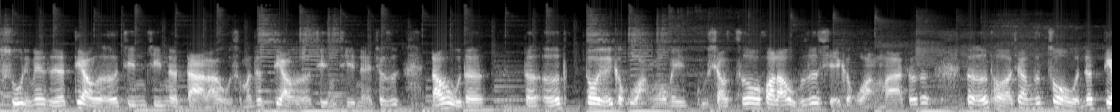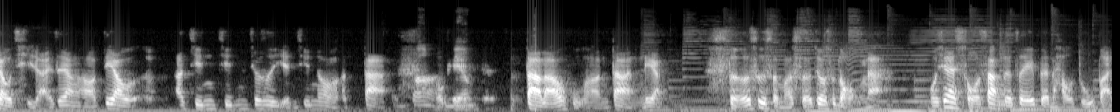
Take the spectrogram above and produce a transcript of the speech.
书里面是吊儿金睛的大老虎，什么叫吊儿金睛呢？就是老虎的的额头都有一个网。我们小时候画老虎不是写一个网吗？就是这额头好像是皱纹，就吊起来这样哈。吊啊金睛就是眼睛哦很大，OK。大老虎啊很大很亮。蛇是什么？蛇就是龙啦。我现在手上的这一本好读版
